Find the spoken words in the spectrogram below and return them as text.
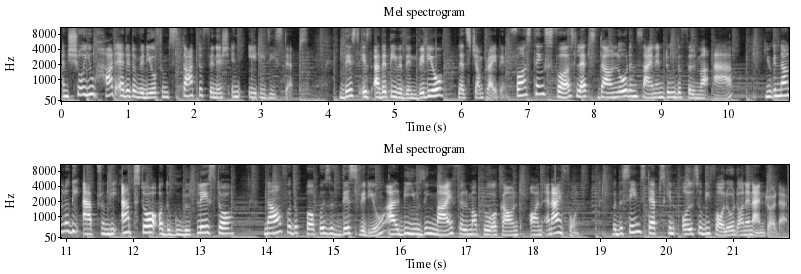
and show you how to edit a video from start to finish in 8 easy steps. This is Aditi with InVideo. Let's jump right in. First things first, let's download and sign into the Filmr app. You can download the app from the App Store or the Google Play Store. Now for the purpose of this video, I'll be using my Filmr Pro account on an iPhone but the same steps can also be followed on an Android app.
